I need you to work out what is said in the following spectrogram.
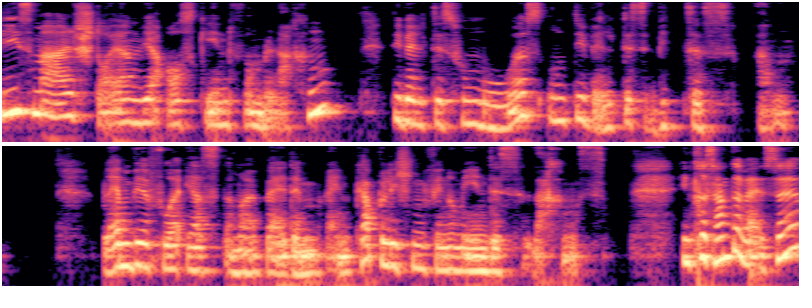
Diesmal steuern wir ausgehend vom Lachen die Welt des Humors und die Welt des Witzes an. Bleiben wir vorerst einmal bei dem rein körperlichen Phänomen des Lachens. Interessanterweise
